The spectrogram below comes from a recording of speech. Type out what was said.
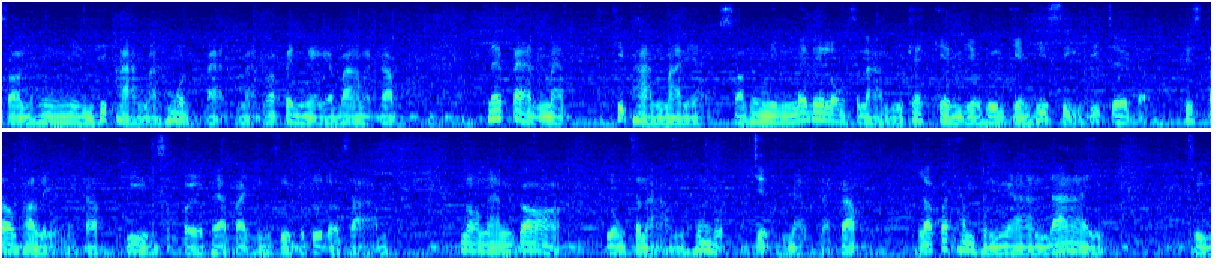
ซอนฮึงมินที่ผ่านมาทั้งหมด 8 แมตช์ว่าเป็นไงกันบ้างนะครับ ใน 8 แมตช์ที่ผ่านมาเนี่ยซอนทึงมินไม่ได้ลงสนามอยู่แค่เกมเดียวคือเกมทีสี่ 4 ที่เจอกับคริสตัลพาเลตนะครับที่สเปอร์แพ้ไปถึง0ประตูต่อ 3 นอกนั้นก็ลงสนามทั้งหมด 7 แมตช์นะครับ แล้วก็ทำผลงานได้ถึง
